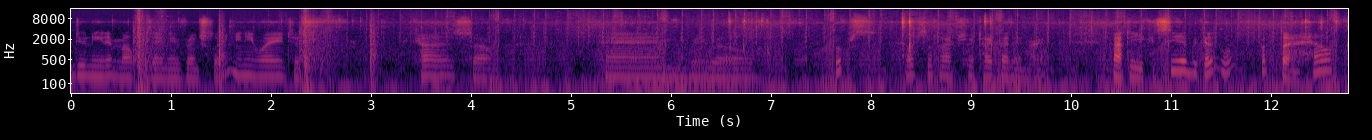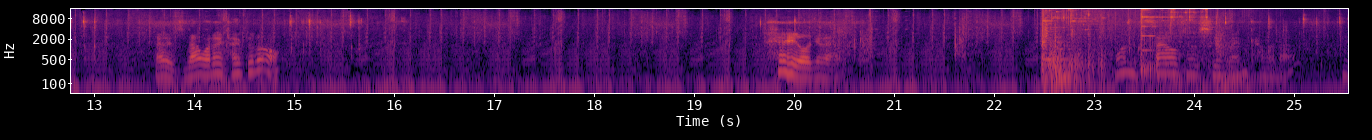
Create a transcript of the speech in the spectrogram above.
Do need it melted in eventually anyway, just because, so. And we will, oops, helps if I actually type that in right. Not that you can see it because, what the hell? That is not what I typed at all. Hey, look at that. 1,000 cement coming up. Hmm.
